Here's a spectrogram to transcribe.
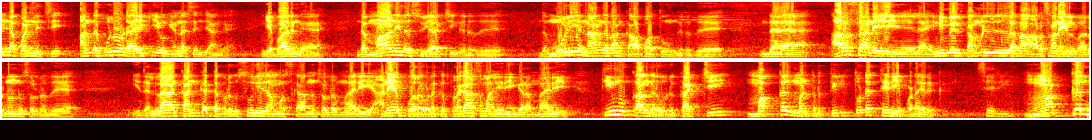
என்ன பண்ணுச்சு? அந்த குழுவோட அறிக்கை இவங்க என்ன செஞ்சாங்க? இங்க பாருங்க. இந்த மாநில சுயாட்சிங்கிறது இந்த மொழியை நாங்க தான் காப்பாற்றுவோங்கிறது இந்த அரசாணையில இனிமேல் தமிழ்ல தான் அரசாணைகள் வரணும்னு சொல்றது இதெல்லாம் கண் கட்ட பிறகு சூரிய நமஸ்காரம்னு சொல்ற மாதிரி அணைய போற விளக்கு பிரகாசமா எரியுங்கிற மாதிரி திமுகங்கிற ஒரு கட்சி மக்கள் மன்றத்தில் துடத்தெறியப்பட இருக்கு. சரி. மக்கள்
